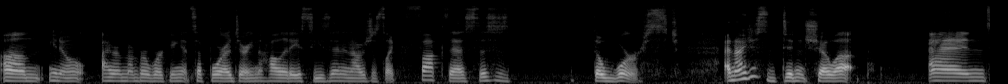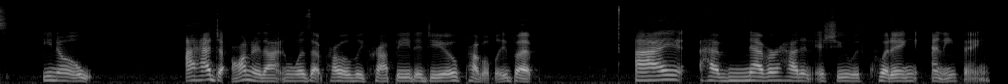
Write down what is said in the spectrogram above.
um, you know, I remember working at Sephora during the holiday season and I was just like, fuck this. This is the worst. And I just didn't show up. And, you know, I had to honor that. And was that probably crappy to do? Probably. But I have never had an issue with quitting anything.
